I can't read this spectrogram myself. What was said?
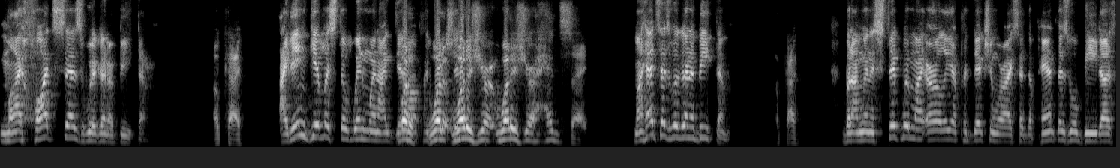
My heart says we're going to beat them. Okay. I didn't give us the win when I did. What what what is your what does your head say? What what does your head say? my head says we're going to beat them. Okay. but I'm going to stick with my earlier prediction where I said the Panthers will beat us.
